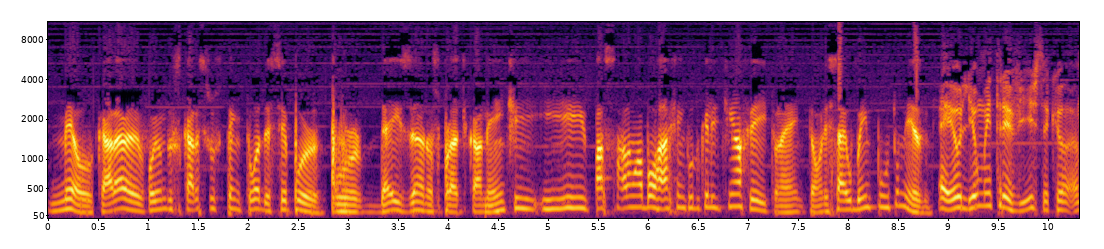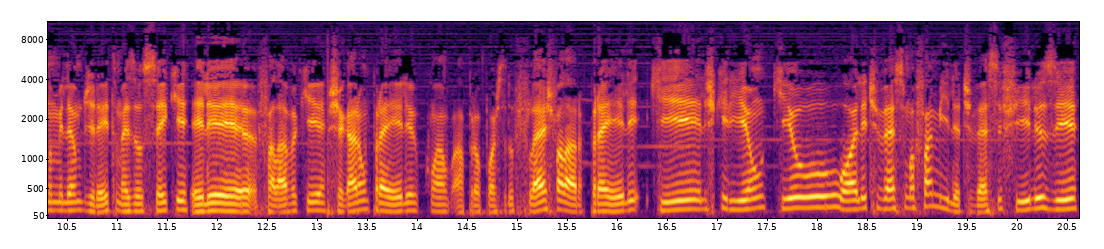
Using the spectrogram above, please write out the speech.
meu, o cara foi um dos caras que sustentou a DC por, por 10 anos praticamente e passaram a borracha em tudo que ele tinha feito, né? Então ele saiu bem puto mesmo. É, eu li uma entrevista que eu não me lembro direito, mas eu sei que ele falava que chegaram pra ele com a, a proposta do Flash, falaram pra ele que eles queriam que o Wally tivesse uma família, tivesse filhos e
